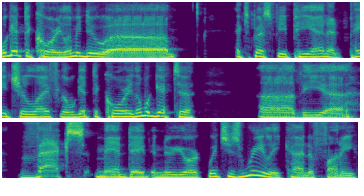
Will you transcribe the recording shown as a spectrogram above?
We'll get to Cory. Let me do uh, ExpressVPN and Paint Your Life, and then we'll get to Cory. Then we'll get to uh, the uh, vax mandate in New York, which is really kind of funny.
